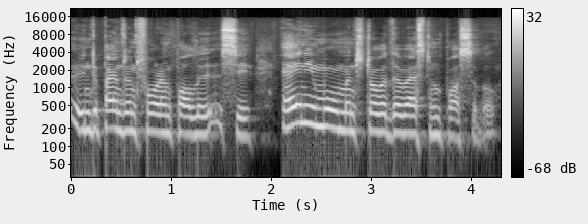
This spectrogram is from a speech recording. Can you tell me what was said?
independent foreign policy, any movement toward the West impossible.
